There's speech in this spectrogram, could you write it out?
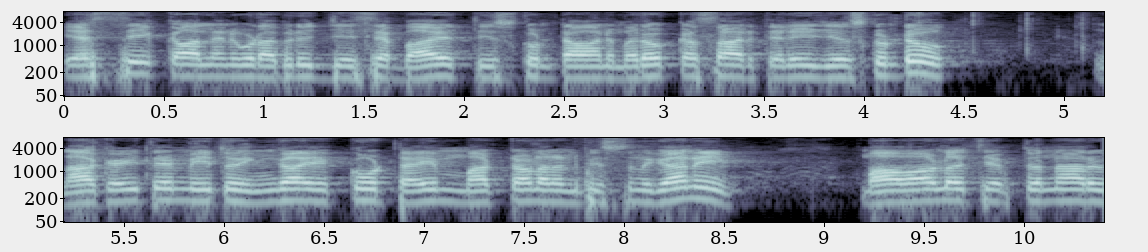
ఎస్సీ కాలనీని కూడా అభివృద్ధి చేసే బాధ్యత తీసుకుంటామని మరొక్కసారి తెలియజేసుకుంటూ నాకైతే మీతో ఇంకా ఎక్కువ టైం మాట్లాడాలనిపిస్తుంది కానీ మా వాళ్ళు చెప్తున్నారు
